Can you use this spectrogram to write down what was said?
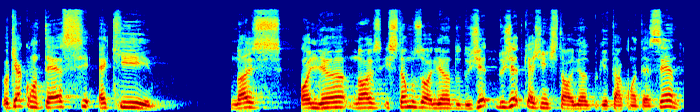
O que acontece é que nós olhando, nós estamos olhando do jeito, do jeito que a gente está olhando para o que está acontecendo,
